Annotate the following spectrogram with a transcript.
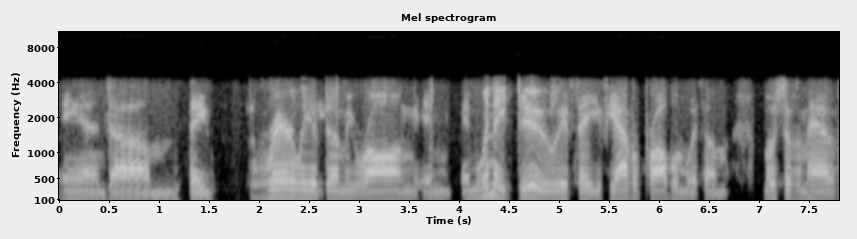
and um, they rarely have done me wrong. And and when they do, if they if you have a problem with them, most of them have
